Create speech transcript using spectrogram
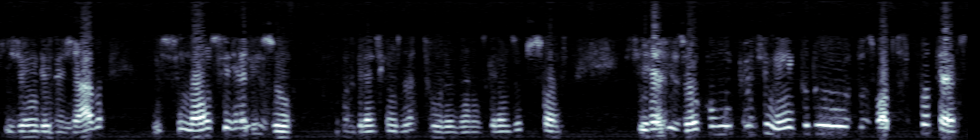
que Junho desejava, isso não se realizou nas grandes candidaturas, né, nas grandes opções. Se realizou com o crescimento do, dos votos de protesto.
